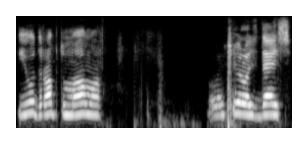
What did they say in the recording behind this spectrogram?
І от раптом мама лишилась десь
